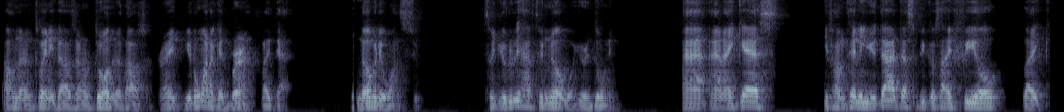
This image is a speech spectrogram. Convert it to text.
120,000 or 200,000, right? You don't want to get burned like that. Nobody wants to. So you really have to know what you're doing. And, and I guess if I'm telling you that, that's because I feel like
